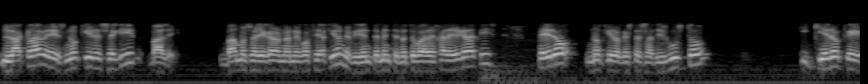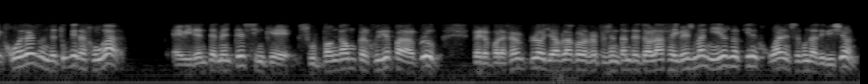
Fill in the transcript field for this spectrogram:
la clave es no quiere seguir, vale, vamos a llegar a una negociación, evidentemente no te voy a dejar ir gratis, pero no quiero que estés a disgusto y quiero que juegues donde tú quieras jugar, evidentemente sin que suponga un perjuicio para el club. Pero, por ejemplo, yo he hablado con los representantes de Olaza y Besman y ellos no quieren jugar en segunda división.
